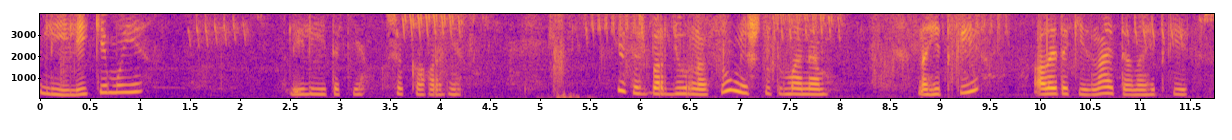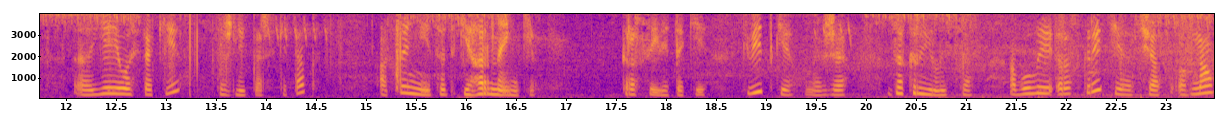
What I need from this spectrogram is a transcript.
Лілійки мої. Лілії такі шикарні. І це ж бордюрна суміш. Тут у мене нагідки, але такі, знаєте, нагідки е, є і ось такі, це ж лікарські, так? А це ні, це такі гарненькі, красиві такі квітки, вони вже закрилися. А були розкриті, зараз одна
